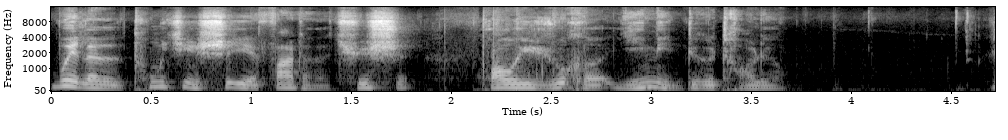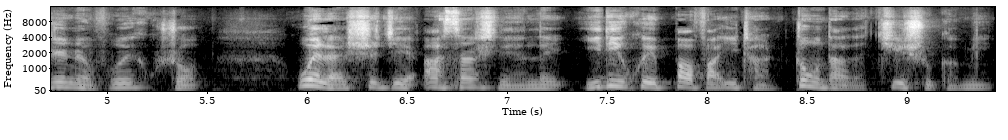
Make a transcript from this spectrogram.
未来的通信事业发展的趋势？华为如何引领这个潮流？”任正非说。未来世界二三十年内一定会爆发一场重大的技术革命。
